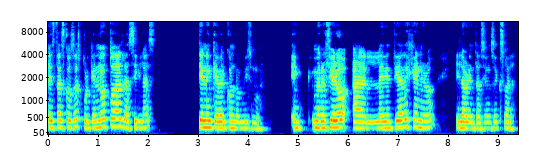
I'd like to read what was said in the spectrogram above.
estas cosas, porque no todas las siglas tienen que ver con lo mismo. Me refiero a la identidad de género y la orientación sexual.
